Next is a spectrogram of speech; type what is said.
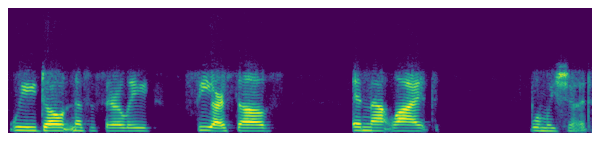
we don't necessarily see ourselves in that light when we should.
